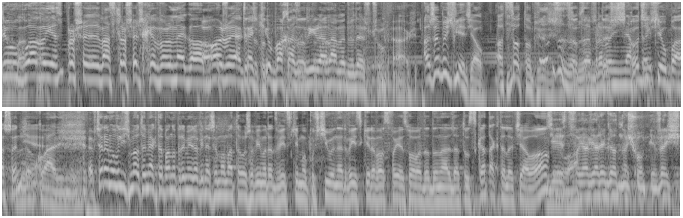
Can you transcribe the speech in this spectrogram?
tyłu chyba. głowy jest, proszę was, troszeczkę wolnego. Może jakaś kiełbacha to- to- z to- grilla nawet w deszczu. Tak. A żebyś wiedział. A co to? co co to nam szkodzi kiełbasze? Nie. Dokładnie. Wczoraj mówiliśmy o tym, jak to panu premierowi naszemu Mateuszowi Morawieckiemu puściły nerwy i skierował swoje słowa do Donalda Tuska. Tak to leciało. Gdzie jest twoja wiarygodność, chłopie? Weź,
